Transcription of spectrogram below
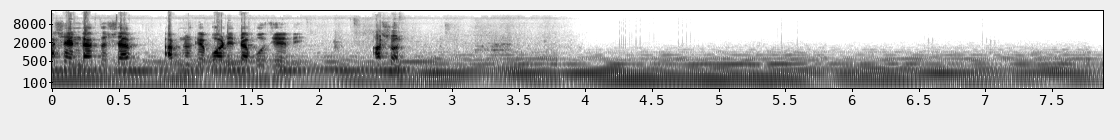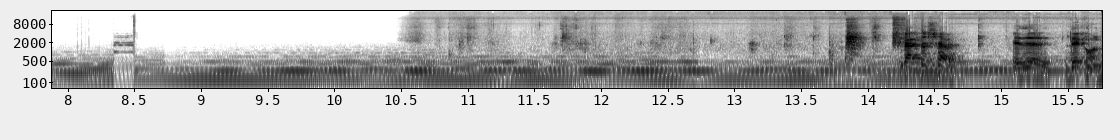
আসেন, ডাক্তার সাহেব, আপনাকে বডিটা বুঝিয়ে দিই। আসুন। ডাক্তার সাহেব, এই যে দেখুন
